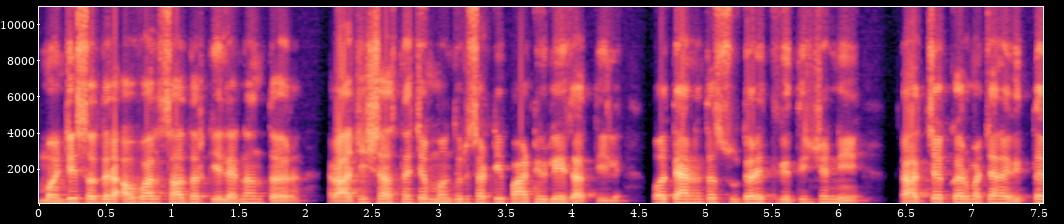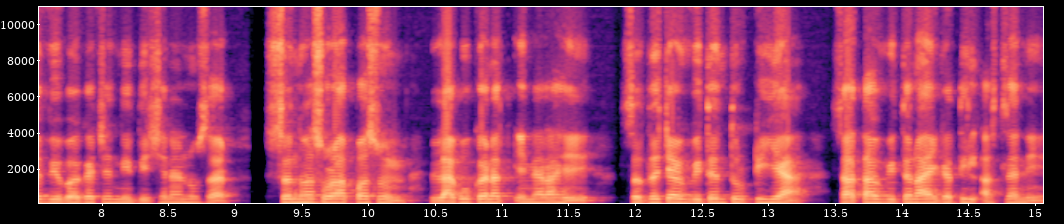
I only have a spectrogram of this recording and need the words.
म्हणजे सदर अहवाल सादर केल्यानंतर राज्य शासनाच्या मंजुरीसाठी पाठविले जातील व त्यानंतर सुधारित वेतनश्रेणी राज्य कर्मचारी वित्त विभागाच्या निर्देशनानुसार सन सोळा पासून लागू करण्यात येणार आहे. सध्याच्या वेतन त्रुटी ह्या साता वेतन आयोगातील असल्याने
